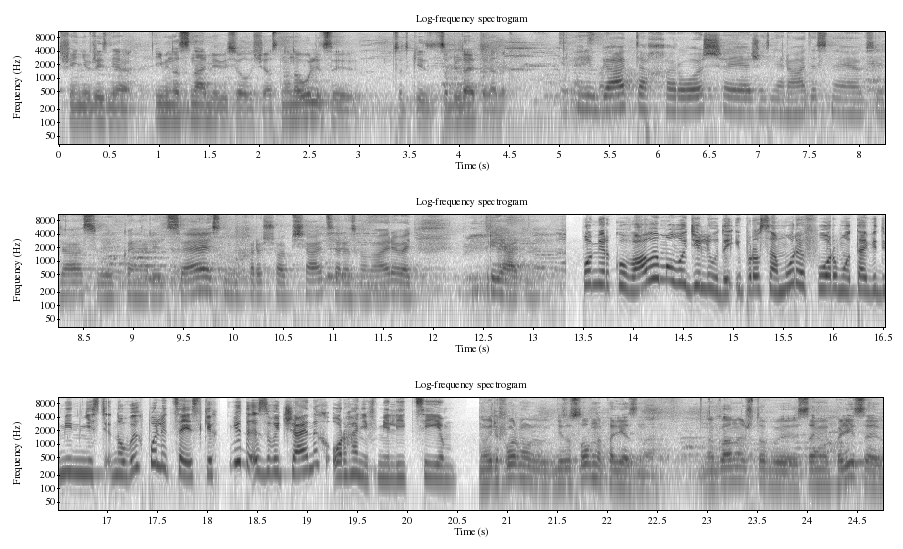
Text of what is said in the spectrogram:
точнее не в жизни, а именно с нами веселые сейчас, но на улице все-таки соблюдают порядок. Ребята хорошие, жизнерадостные, всегда с улыбкой на лице, с ними хорошо общаться, разговаривать. Приятно. Поміркували молоді люди і про саму реформу та відмінність нових поліцейських від звичайних органів міліції. Но реформа, безусловно, полезна, но главное, чтобы сами полиция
